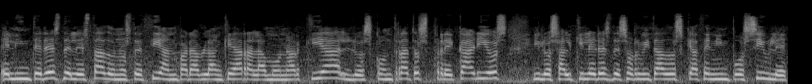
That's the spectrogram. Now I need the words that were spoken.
el interés del Estado, nos decían, para blanquear a la monarquía, los contratos precarios y los los alquileres desorbitados que hacen imposible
